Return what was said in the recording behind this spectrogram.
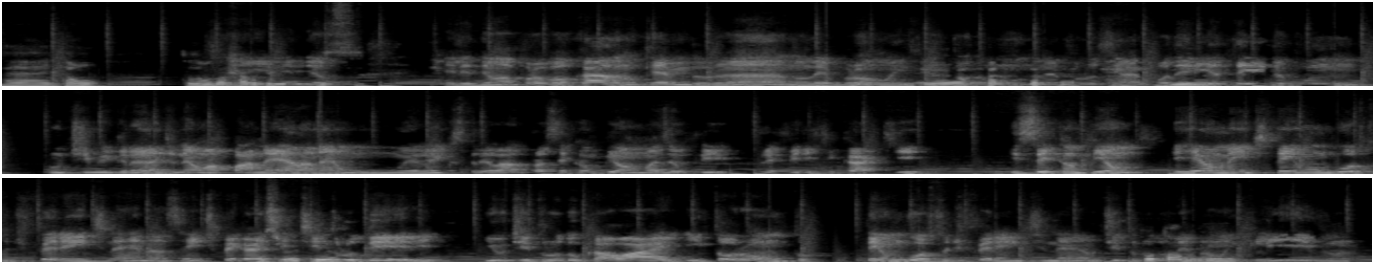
É, então, todo mundo achava que ele... Deu, ele deu uma provocada no Kevin Durant, no LeBron, enfim, todo mundo, né? Falou assim, ah, eu poderia ter ido com um, um time grande, né? Uma panela, né? Um, um elenco estrelado para ser campeão, mas eu pre preferi ficar aqui e ser campeão. E realmente tem um gosto diferente, né, Renan? Se a gente pegar esse título dele e o título do Kawhi em Toronto, tem um gosto diferente, né? O título Totalmente. do LeBron em Cleveland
